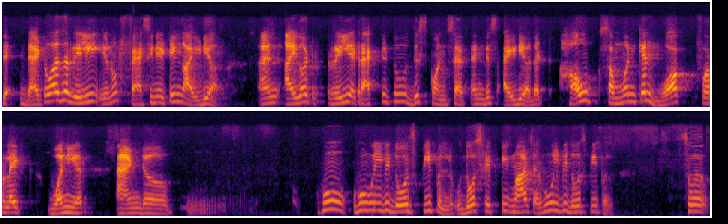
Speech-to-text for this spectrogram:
th- that was a really you know fascinating idea and i got really attracted to this concept and this idea that how someone can walk for like one year and uh, who who will be those people those 50 marcher who will be those people? So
